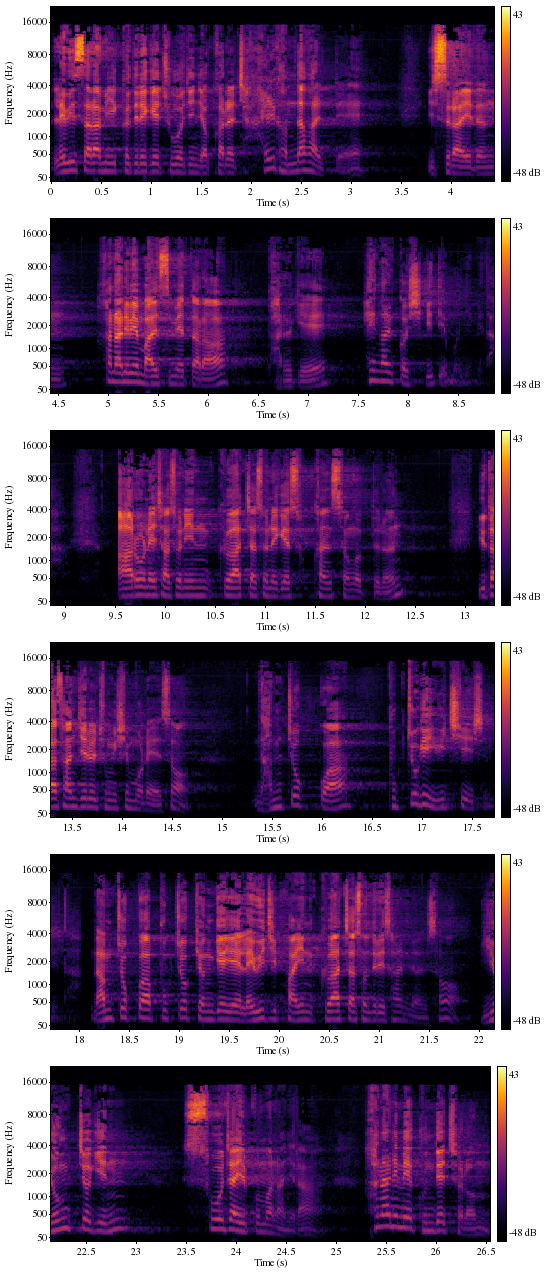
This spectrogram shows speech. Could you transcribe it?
레위 사람이 그들에게 주어진 역할을 잘 감당할 때 이스라엘은 하나님의 말씀에 따라 바르게 행할 것이기 때문입니다. 아론의 자손인 그앗 자손에게 속한 성읍들은 유다 산지를 중심으로 해서 남쪽과 북쪽에 위치해 있습니다. 남쪽과 북쪽 경계의 레위 지파인 그앗 자손들이 살면서 영적인 수호자일 뿐만 아니라 하나님의 군대처럼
